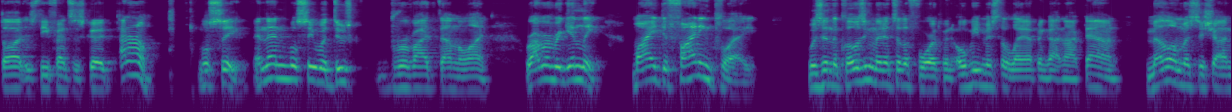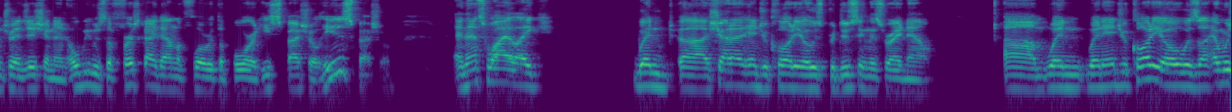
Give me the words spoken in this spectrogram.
Thought his defense is good. I don't know. We'll see. And then we'll see what Deuce provides down the line. Robert McGinley, my defining play was in the closing minutes of the fourth when Obi missed a layup and got knocked down. Melo missed a shot in transition, and Obi was the first guy down the floor with the board. He's special. He is special. And that's why, like, when uh, shout out Andrew Claudio, who's producing this right now. Um, when when Andrew Claudio was like, and we're,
